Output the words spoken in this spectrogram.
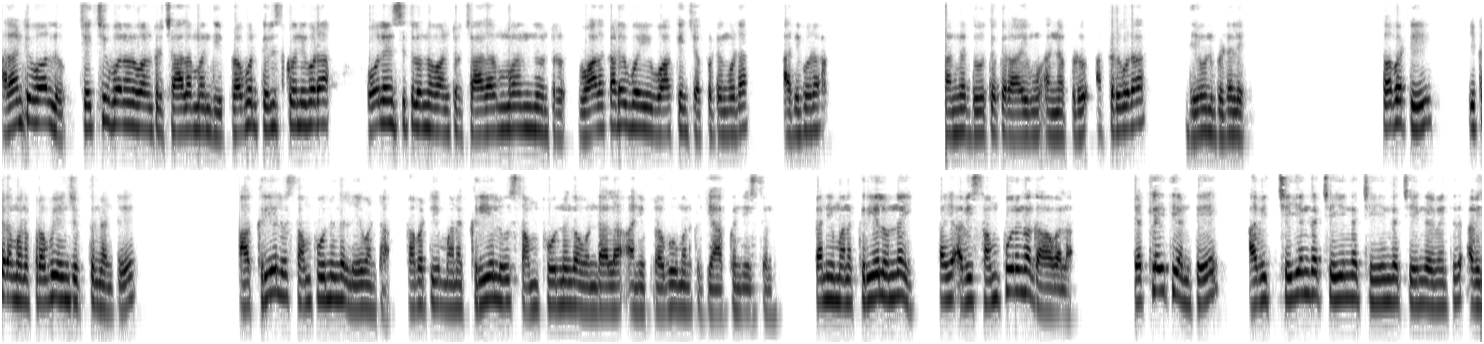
అలాంటి వాళ్ళు చర్చి పోలని వాళ్ళు చాలా మంది ప్రభుని తెలుసుకొని కూడా పోలేని స్థితిలో ఉన్న వాళ్ళు చాలా మంది ఉంటారు. వాళ్ళ కడే పోయి వాక్యం చెప్పటం కూడా అది కూడా సంఘ దూతకు రాయము అన్నప్పుడు అక్కడ కూడా దేవుని బిడలే కాబట్టి ఇక్కడ మన ప్రభు ఏం చెప్తుందంటే ఆ క్రియలు సంపూర్ణంగా లేవంట. కాబట్టి మన క్రియలు సంపూర్ణంగా ఉండాలా అని ప్రభు మనకు జ్ఞాపకం చేస్తుంది కానీ మన క్రియలు ఉన్నాయి కానీ అవి సంపూర్ణంగా కావాలా? ఎట్లయితే అంటే అవి చెయ్యంగా చెయ్యంగా చెయ్యంగా చెయ్యంగా ఏమైతే అవి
